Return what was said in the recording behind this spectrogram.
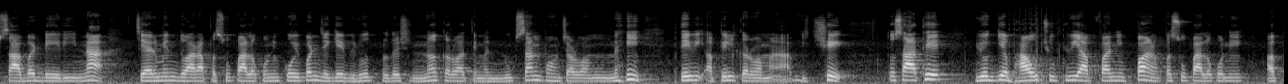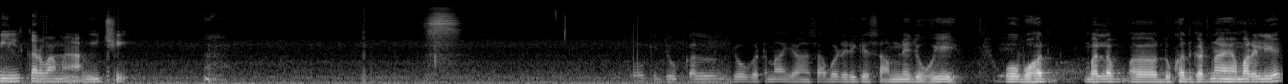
સાબર ડેરીના ચેરમેન દ્વારા પશુપાલકોની કોઈ પણ જગ્યાએ વિરોધ પ્રદર્શન ન કરવા તેમજ નુકસાન પહોંચાડવાનું નહીં તેવી અપીલ કરવામાં આવી છે. તો સાથે યોગ્ય ભાવ ચૂકવી આપવાની પણ પશુપાલકોને અપીલ કરવામાં આવી છે तो कि जो कल जो घटना यहाँ साबर डेयरी के सामने जो हुई वो बहुत मतलब अ, दुखद घटना है हमारे लिए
